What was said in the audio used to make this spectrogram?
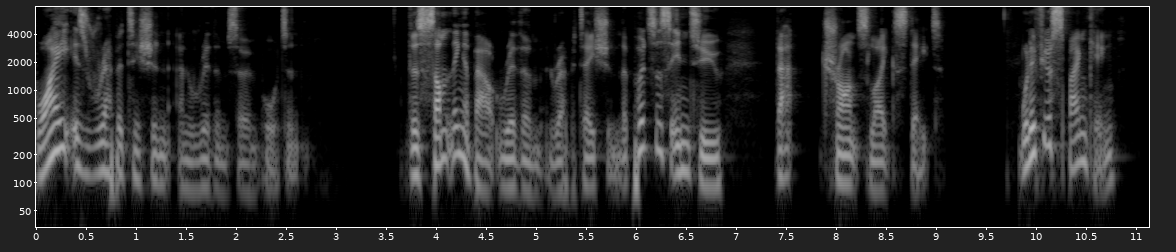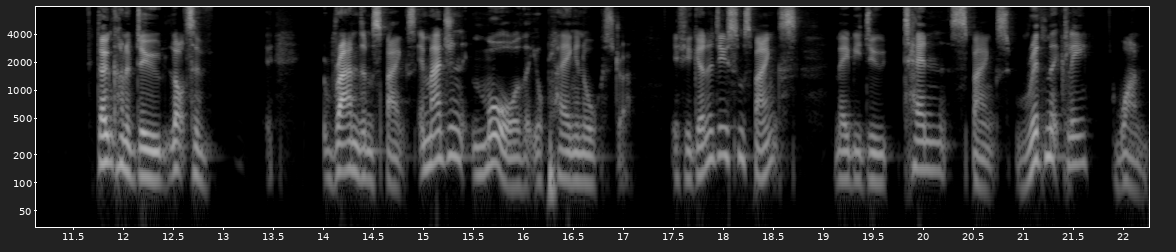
Why is repetition and rhythm so important? There's something about rhythm and repetition that puts us into that trance like state. Well, if you're spanking, don't kind of do lots of random spanks. Imagine more that you're playing an orchestra. If you're going to do some spanks, maybe do 10 spanks rhythmically. One,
